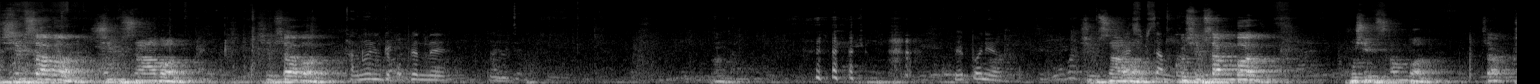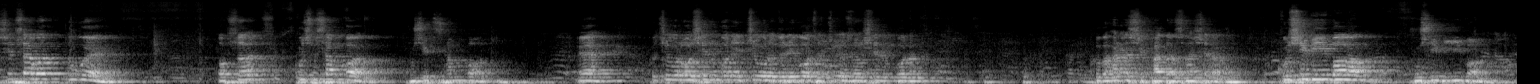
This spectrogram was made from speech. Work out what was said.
14번. 14번. 14번. 장로님도 뽑혔네. 몇 번이야? 14번. 43번. 93번. 93번. 자, 14번 누구예요? 없어? 93번. 93번. 예. 그쪽으로 오시는 분은 이쪽으로 드리고 저쪽에서 오시는 분은 그거 하나씩 받아서 하시라고. 92번. 92번.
